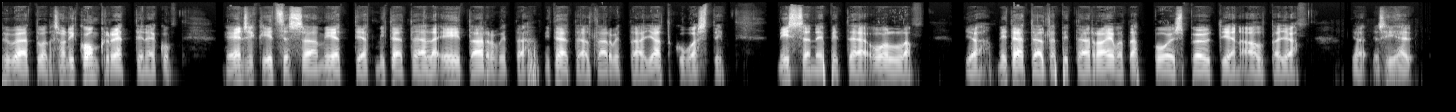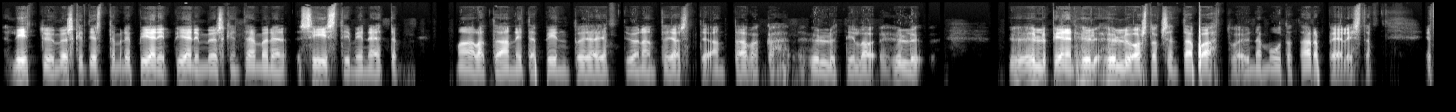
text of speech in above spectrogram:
hyvä tuota. Se on niin konkreettinen, kun he ensiksi itse saa miettiä, että mitä täällä ei tarvita, mitä täällä tarvitaan jatkuvasti, missä ne pitää olla ja mitä täältä pitää raivata pois pöytien alta ja, ja, ja siihen liittyy myöskin tietysti tämmöinen pieni, pieni myöskin tämmöinen siistiminen, että maalataan niitä pintoja ja työnantaja sitten antaa vaikka hyllytilo, hylly, hylly, pienen hyll, hyllyostoksen tapahtua ynnä muuta tarpeellista. Et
